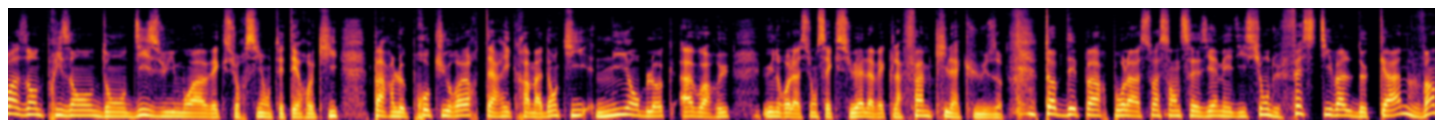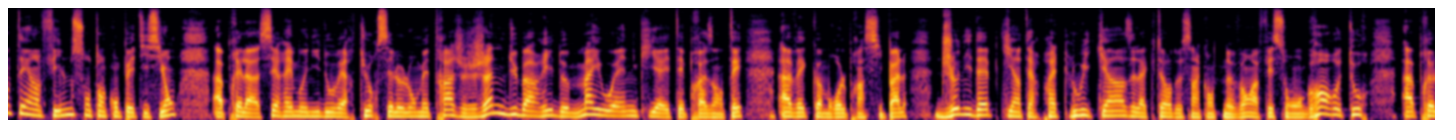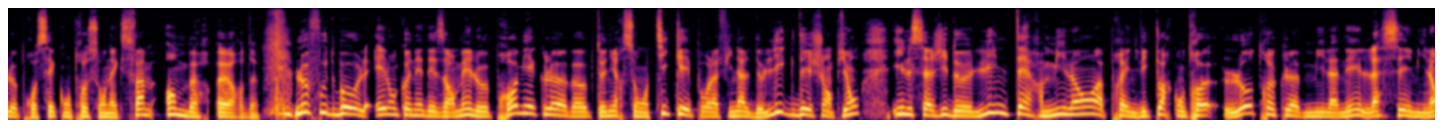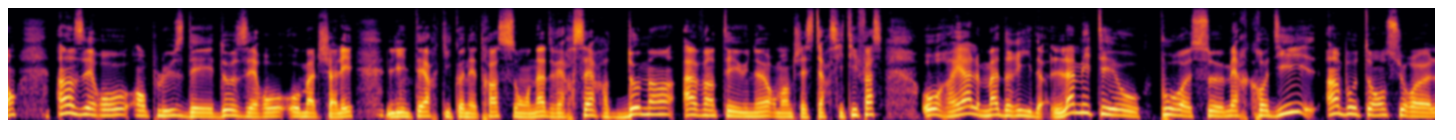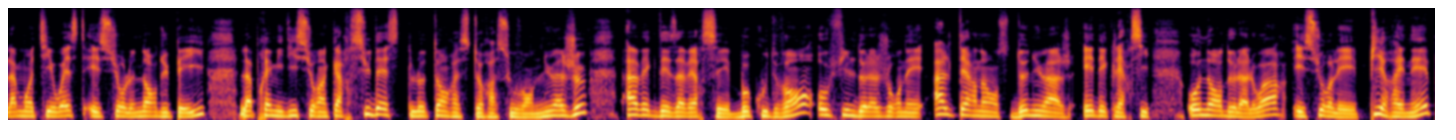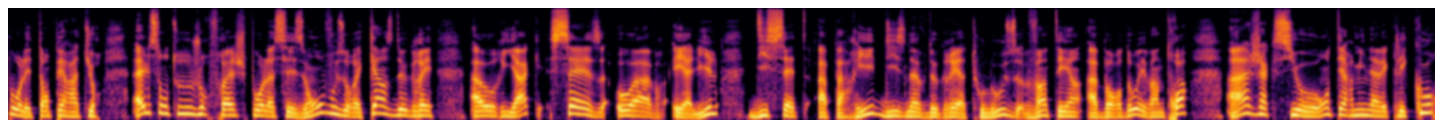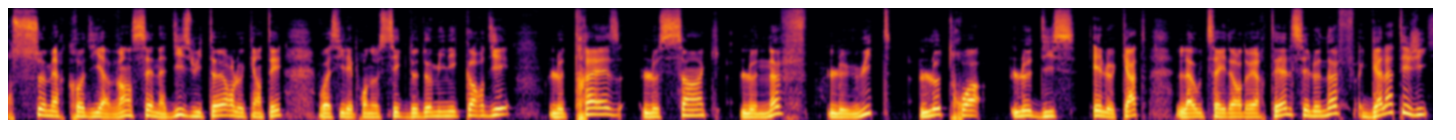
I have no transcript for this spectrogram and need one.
Trois ans de prison, dont 18 mois avec sursis, ont été requis par le procureur Tariq Ramadan qui nie en bloc avoir eu une relation sexuelle avec la femme qui l'accuse. Top départ pour la 76e édition du Festival de Cannes. 21 films sont en compétition. Après la cérémonie d'ouverture, c'est le long métrage Jeanne Dubarry de Maïwen qui a été présenté avec comme rôle principal Johnny Depp qui interprète Louis XV. L'acteur de 59 ans a fait son grand retour après le procès contre son ex-femme Amber Heard. Le football, et l'on connaît désormais le premier club à obtenir son ticket pour la finale de Ligue des Champions. Il s'agit de l'Inter Milan après une victoire contre l'autre club milanais, l'AC Milan. 1-0 en plus des 2-0 au match aller. L'Inter qui connaîtra son adversaire demain à 21h Manchester City face au Real Madrid. La météo pour ce mercredi, un beau temps sur la moitié ouest et sur le nord du pays. L'après-midi sur un quart sud-est, le temps restera souvent nuageux avec des averses beaucoup de vent. Au fil de la journée, alternance de nuages et d'éclaircies au nord de la Loire et sur les Pyrénées. Pour les températures, elles sont toujours fraîches pour la saison. Vous aurez 15 degrés à Aurillac, 16 au Havre et à Lille, 17 à Paris, 19 degrés à Toulouse, 21 à Bordeaux et 23 à Ajaccio. On termine avec les courses ce mercredi à Vincennes à 18h, le Quintet. Voici les pronostics de Dominique Cordier. Le 13, le 5, le 9, le 8, le 3, le 10 et le 4. L'outsider de RTL, c'est le 9, Galatégie.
